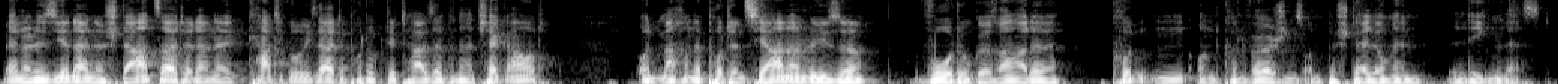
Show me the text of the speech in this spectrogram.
Wir analysieren deine Startseite, deine Kategorieseite, Produktdetailseite, dein Checkout und machen eine Potenzialanalyse, wo du gerade Kunden und Conversions und Bestellungen liegen lässt.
